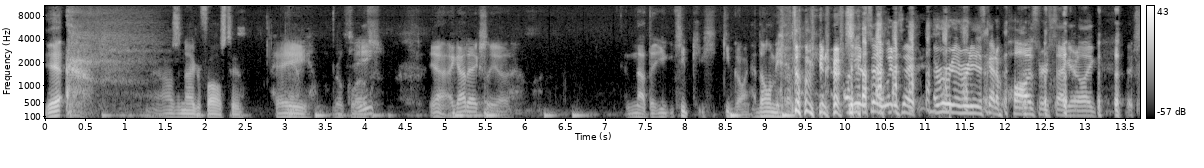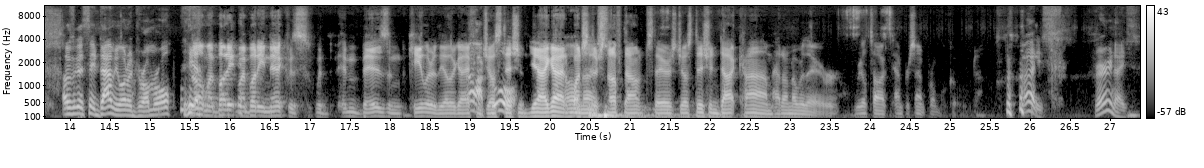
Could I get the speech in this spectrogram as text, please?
Yeah. Yeah, I was in Niagara Falls too. Hey, real close. See? Yeah, I got actually uh not that you keep keep going. Don't let me don't let me interrupt I was gonna say, wait a second. Everybody, everybody just kind of paused for a second. Like, I was gonna say, Dom, you want a drum roll? No, my buddy, my buddy Nick was with him, Biz, and Keeler, the other guy Oh, from Just cool. Dishing. Yeah, I got a Oh, bunch of their stuff downstairs. JustDishing.com. Head on over there. Real Talk, ten percent promo code. nice, very nice.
